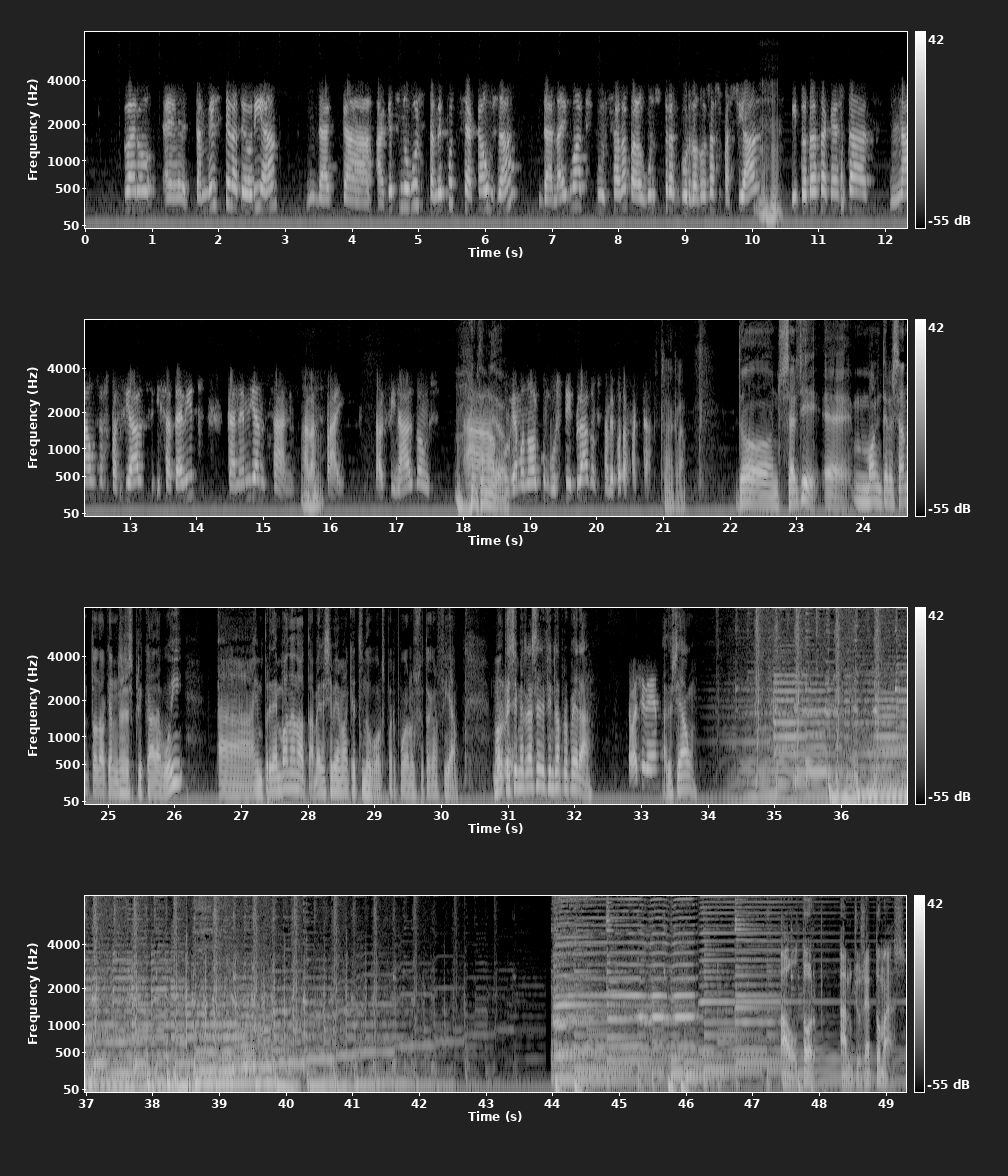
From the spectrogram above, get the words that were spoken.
però eh, també es té la teoria de que aquests núvols també pot ser a causa de l'aigua expulsada per alguns transbordadors espacials Mhm. i totes aquestes naus espacials i satèl·lits que anem llançant a Mhm. l'espai. Al final, doncs, eh, vulguem o no, el combustible doncs, també pot afectar. Clar, clar. Doncs, Sergi, eh, molt interessant tot el que ens has explicat avui. Eh, en prenem bona nota, a veure si veiem aquests núvols per poder-los fotografiar. Molt bé. Moltíssimes gràcies i fins la propera. Que vagi bé. Adéu-siau. El Torb, amb Josep Tomàs.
